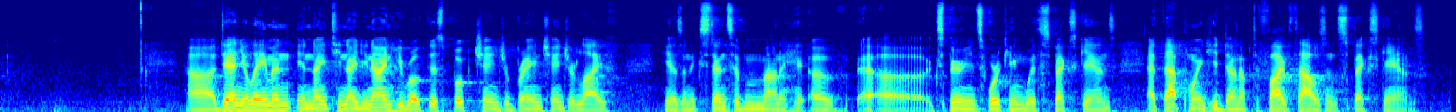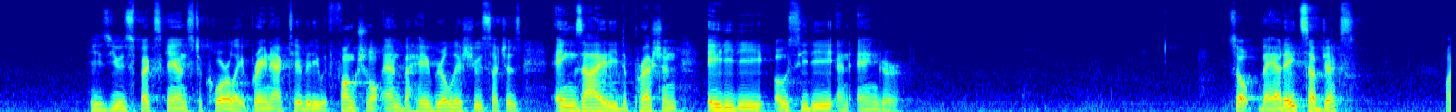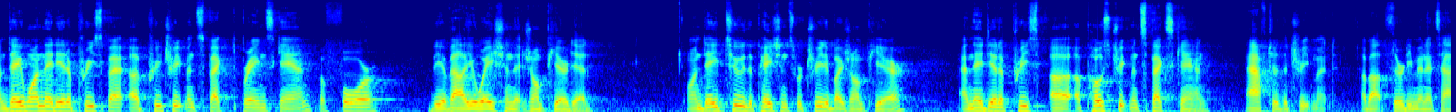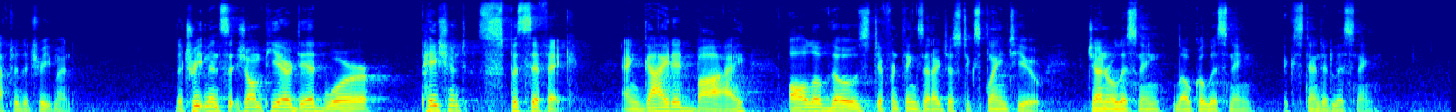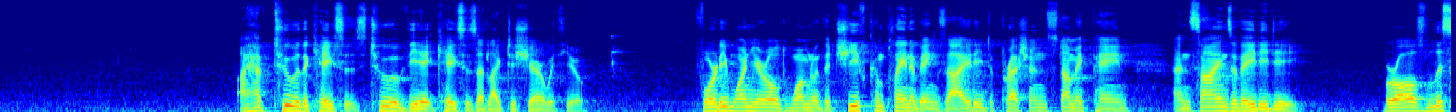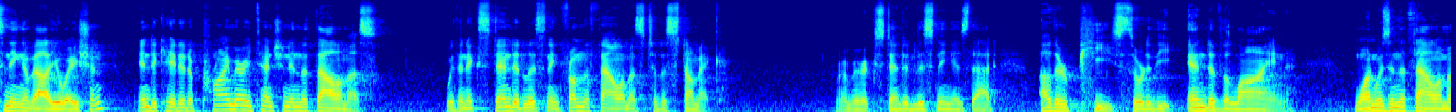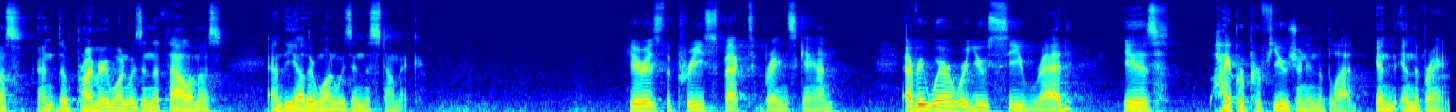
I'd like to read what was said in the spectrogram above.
Uh, Daniel Amen, in 1999, he wrote this book, Change Your Brain, Change Your Life. He has an extensive amount of, of uh, experience working with SPECT scans. At that point, he'd done up to 5,000 SPECT scans. He's used SPECT scans to correlate brain activity with functional and behavioral issues such as anxiety, depression, ADD, OCD, and anger. So they had eight subjects. On day one, they did a pre-treatment SPECT brain scan before the evaluation that Jean-Pierre did. On day two, the patients were treated by Jean-Pierre, and they did a, uh, a post-treatment SPECT scan after the treatment, about 30 minutes after the treatment. The treatments that Jean-Pierre did were patient-specific and guided by all of those different things that I just explained to you. General listening, local listening, extended listening. I have two of the cases, two of the eight cases I'd like to share with you. 41 year old woman with a chief complaint of anxiety, depression, stomach pain, and signs of ADD. Barral's listening evaluation indicated a primary tension in the thalamus with an extended listening from the thalamus to the stomach. Remember, extended listening is that other piece, sort of the end of the line. One was in the thalamus, and the primary one was in the thalamus, and the other one was in the stomach. Here is the pre-SPECT brain scan. Everywhere where you see red is hyperperfusion in the blood, in, in the brain.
